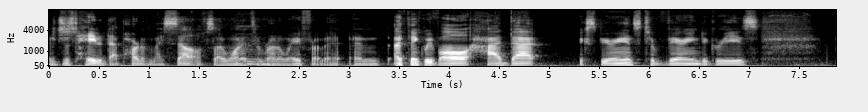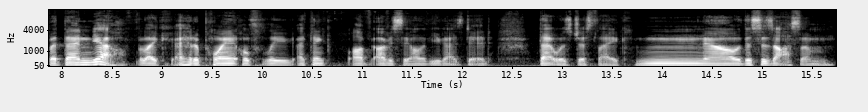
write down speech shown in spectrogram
I just hated that part of myself, so I wanted to mm. run away from it. And I think we've all had that experience to varying degrees. But then, yeah, like I hit a point. Hopefully, I think obviously all of you guys did. That was just like, no, this is awesome.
